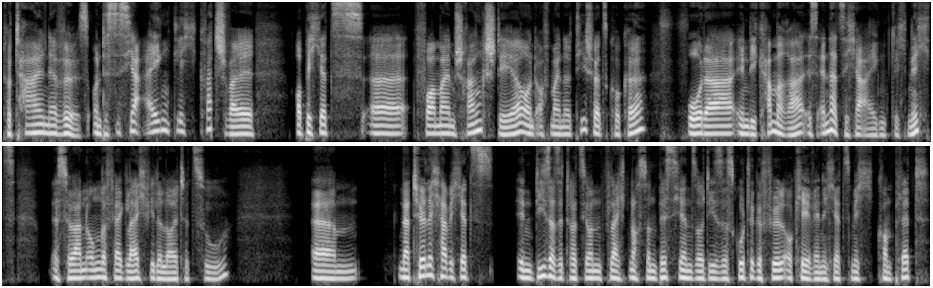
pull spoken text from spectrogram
total nervös. Und es ist ja eigentlich Quatsch, weil ob ich jetzt äh, vor meinem Schrank stehe und auf meine T-Shirts gucke oder in die Kamera, es ändert sich ja eigentlich nichts. Es hören ungefähr gleich viele Leute zu. Ähm, natürlich habe ich jetzt in dieser Situation vielleicht noch so ein bisschen so dieses gute Gefühl, okay, wenn ich jetzt mich komplett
